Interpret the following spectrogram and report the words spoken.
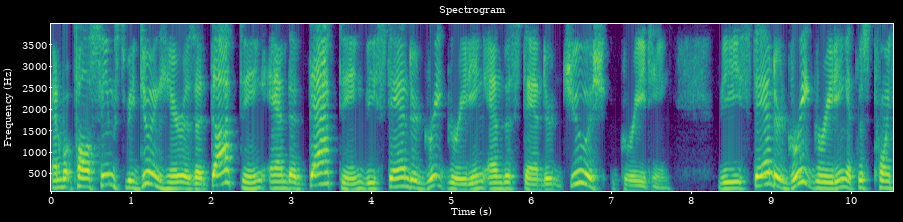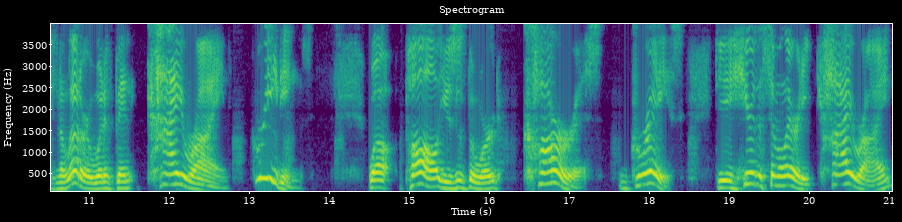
And what Paul seems to be doing here is adopting and adapting the standard Greek greeting and the standard Jewish greeting. The standard Greek greeting at this point in the letter would have been chairein, greetings. Well, Paul uses the word charis, grace. Do you hear the similarity? Chairein,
